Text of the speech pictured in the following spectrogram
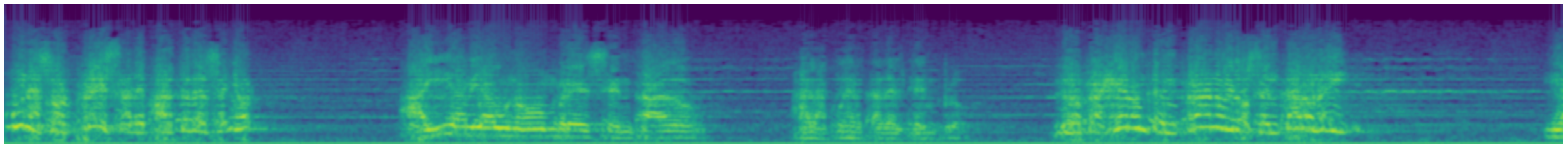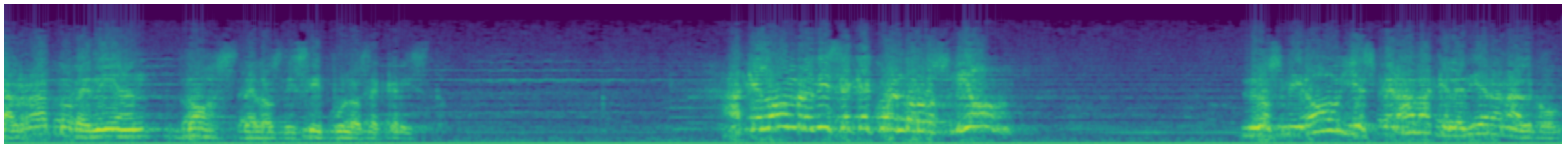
una sorpresa de parte del Señor. Ahí había un hombre sentado a la puerta del templo. Lo trajeron temprano y lo sentaron ahí. Y al rato venían dos de los discípulos de Cristo. Aquel hombre dice que cuando los vio, los miró y esperaba que le dieran algo.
